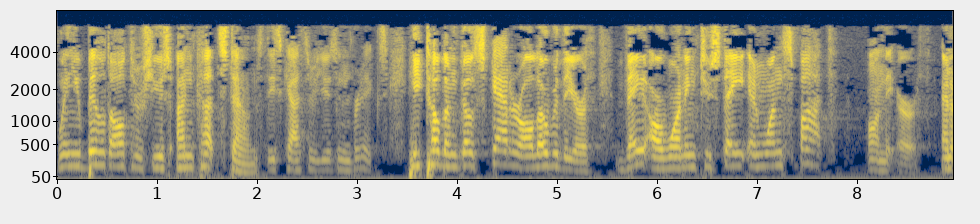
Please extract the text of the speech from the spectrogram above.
When you build altars, use uncut stones. These guys are using bricks. He told them, go scatter all over the earth. They are wanting to stay in one spot on the earth. An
